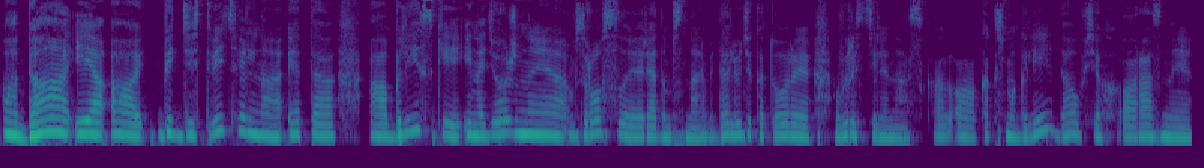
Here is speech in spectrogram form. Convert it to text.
А, Да, и а, ведь действительно это а, близкие и надежные взрослые рядом с нами, да, люди, которые вырастили нас, как, а, как смогли, да, у всех разные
